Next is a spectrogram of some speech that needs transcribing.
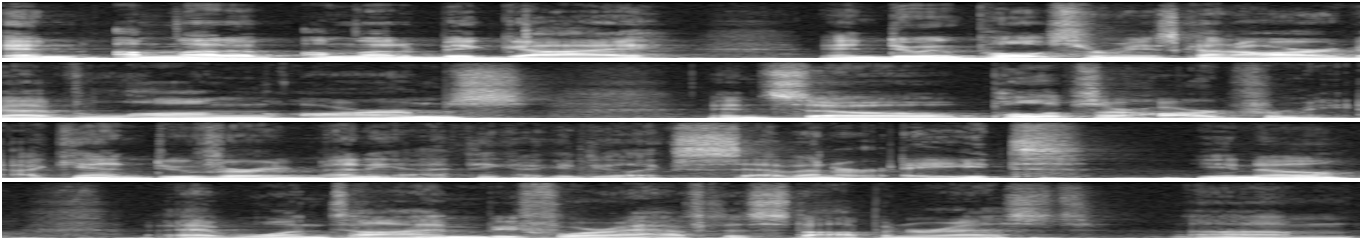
and I'm not a I'm not a big guy, and doing pull ups for me is kind of hard. I have long arms, and so pull ups are hard for me. I can't do very many. I think I could do like seven or eight, you know, at one time before I have to stop and rest. Um,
